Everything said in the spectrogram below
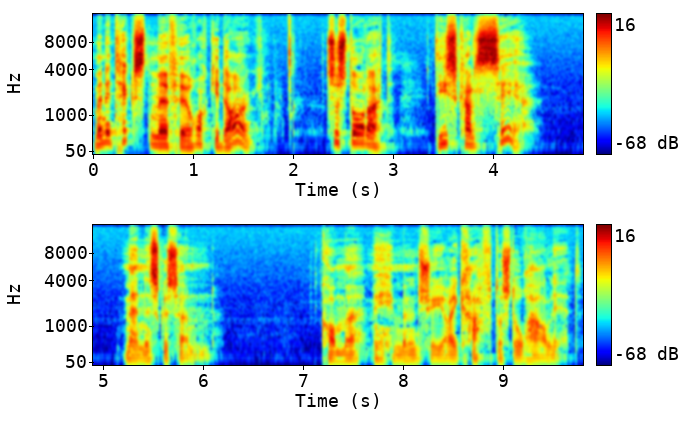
Men i teksten vi fører oss i dag, så står det at de skal se menneskesønnen komme med himmelens skyer i kraft og stor herlighet.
